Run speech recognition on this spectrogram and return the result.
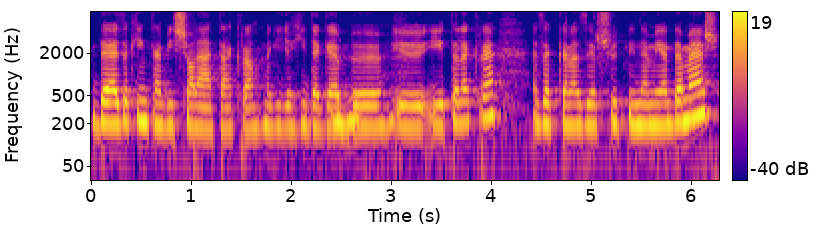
de ezek inkább is salátákra, meg így a hidegebb uh-huh. ételekre, ezekkel azért sütni nem érdemes.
